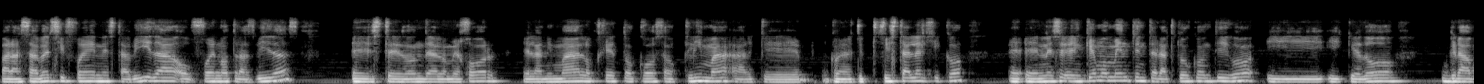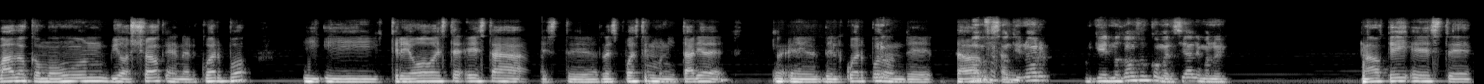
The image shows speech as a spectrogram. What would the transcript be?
para saber si fue en esta vida o fue en otras vidas, este, donde a lo mejor el animal, objeto, cosa o clima al que con el que fuiste alérgico, eh, en, ese, en qué momento interactuó contigo y, quedó grabado como un bioshock en el cuerpo y, creó este, esta este, respuesta inmunitaria eh, del cuerpo donde estaba. Vamos a continuar porque nos vamos a un comercial, Emanuel. Ah, ok, este,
